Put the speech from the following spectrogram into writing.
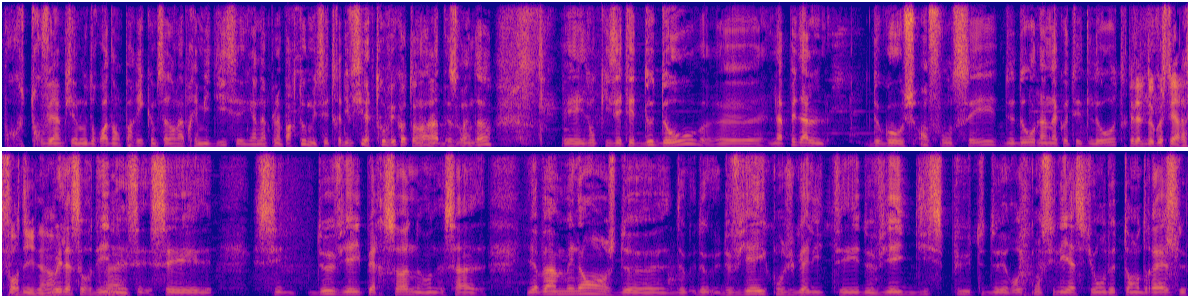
pour trouver un piano droit dans Paris comme ça dans l'après-midi. Il y en a plein partout, mais c'est très difficile à trouver quand on en a besoin d'un. Et donc ils étaient de dos. Euh, la pédale de gauche enfoncée, de dos l'un à côté de l'autre. Pédale de gauche, c'est à la sourdine. Hein oui, la sourdine. C'est ces deux vieilles personnes. ça, il y avait un mélange de, de, de, de vieilles conjugalités, de vieilles disputes, de réconciliation, de tendresse, de,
